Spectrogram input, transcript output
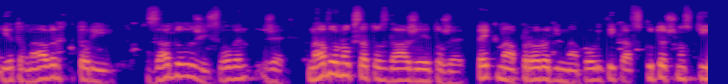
je to návrh, ktorý zadlží Sloven, že navonok sa to zdá, že je to že pekná prorodinná politika, v skutočnosti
